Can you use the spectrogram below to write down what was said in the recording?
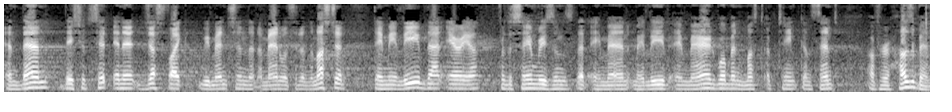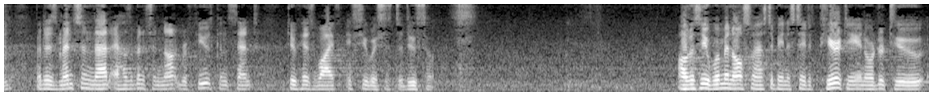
And then they should sit in it just like we mentioned that a man would sit in the masjid. They may leave that area for the same reasons that a man may leave. A married woman must obtain consent of her husband, but it is mentioned that a husband should not refuse consent to his wife if she wishes to do so. Obviously, a woman also has to be in a state of purity in order to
